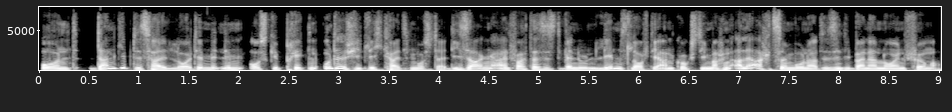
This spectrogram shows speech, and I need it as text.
Und dann gibt es halt Leute mit einem ausgeprägten Unterschiedlichkeitsmuster. Die sagen einfach, das ist, wenn du einen Lebenslauf dir anguckst, die machen alle 18 Monate, sind die bei einer neuen Firma.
